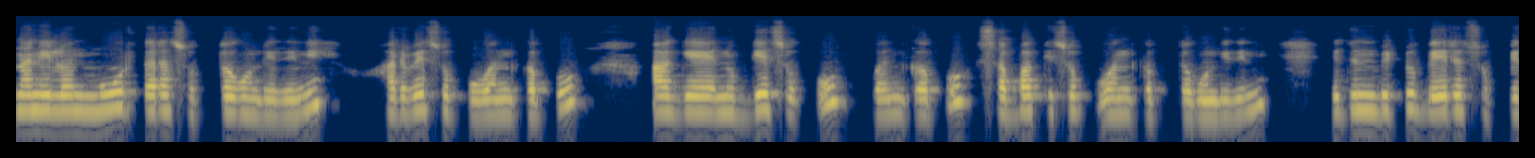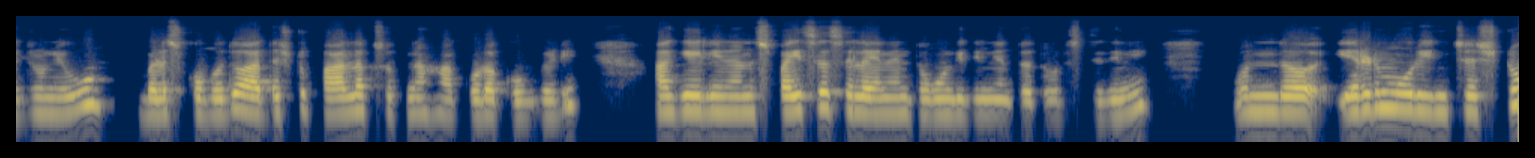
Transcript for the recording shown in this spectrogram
ನಾನು ಇಲ್ಲೊಂದ್ ಮೂರ್ ತರ ಸೊಪ್ಪು ತಗೊಂಡಿದೀನಿ, ಹರವೆ ಸೊಪ್ಪು ಒಂದ್ ಕಪ್ಪು, ಹಾಗೆ ನುಗ್ಗೆ ಸೊಪ್ಪು ಒಂದ್ ಕಪ್ ಸಬ್ಬಕ್ಕಿ ಸೊಪ್ಪು ಒಂದ್ ಕಪ್ ತಗೊಂಡಿದ್ದೀನಿ ಇದನ್ನ ಬಿಟ್ಟು ಬೇರೆ ಸೊಪ್ಪಿದ್ರು ನೀವು ಬಳಸ್ಕೋಬಹುದು ಆದಷ್ಟು ಪಾಲಕ್ ಸೊಪ್ಪನ್ನ ಹಾಕೊಳಕ್ ಹೋಗ್ಬೇಡಿ. ಹಾಗೆ ಇಲ್ಲಿ ನಾನು ಸ್ಪೈಸಸ್ ಎಲ್ಲ ಏನೇನ್ ತಗೊಂಡಿದ್ದೀನಿ ಅಂತ ತೋರಿಸ್ತಿದೀನಿ. ಒಂದು ಎರಡ್ ಮೂರ್ ಇಂಚಷ್ಟು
